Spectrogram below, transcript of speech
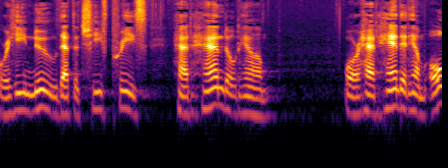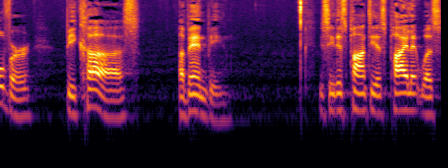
For he knew that the chief priests had handled him or had handed him over because of envy. You see, this Pontius Pilate was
